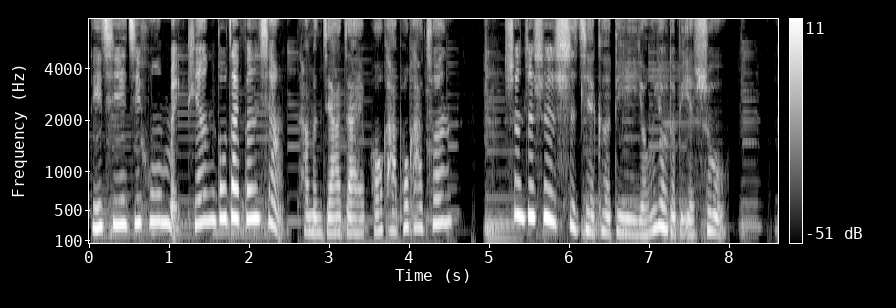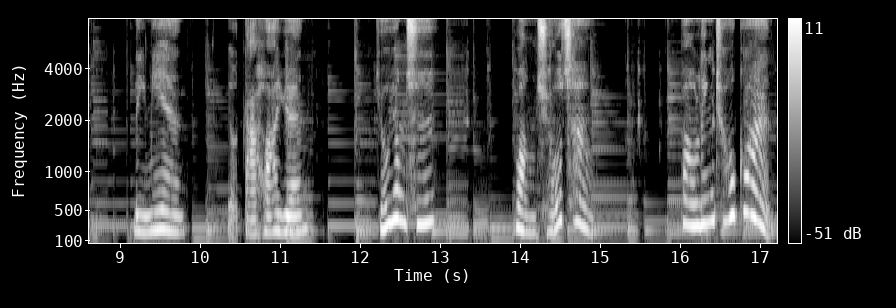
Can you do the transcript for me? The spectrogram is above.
迪奇几乎每天都在分享他们家在波卡波卡村，甚至是世界各地拥有的别墅，里面有大花园、游泳池、网球场、保龄球馆，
